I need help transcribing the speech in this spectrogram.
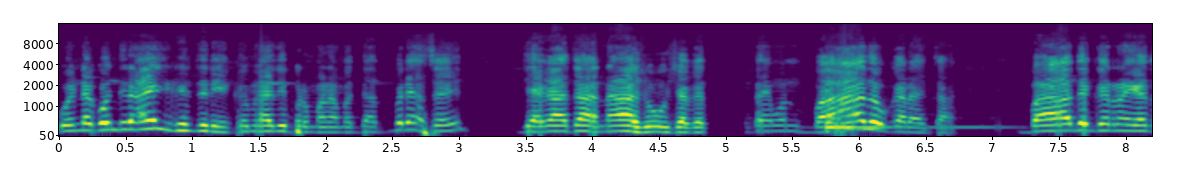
कोण ना कोणतरी आहे क्षत्रिय कमी अधिक प्रमाणामध्ये. तात्पर्य असं आहे जगाचा नाश होऊ शकत नाही म्हणून बाद करायचा. बाद करणं याच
